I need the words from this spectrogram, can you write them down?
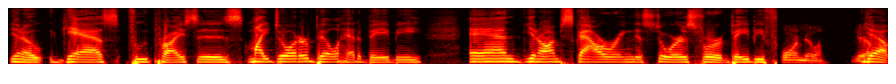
you know, gas, food prices. My daughter, Bill, had a baby, and, you know, I'm scouring the stores for baby Formula. Yeah,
